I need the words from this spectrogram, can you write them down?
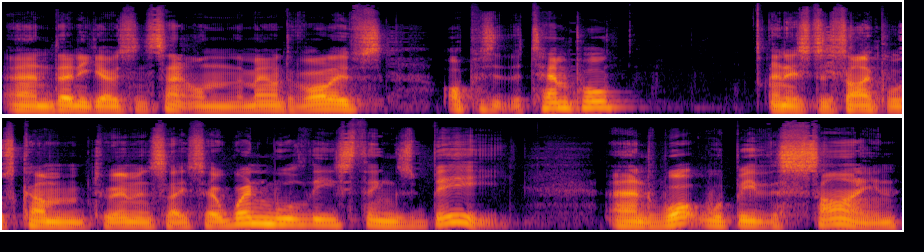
And then he goes and sat on the Mount of Olives opposite the temple. And his disciples come to him and say, So when will these things be? And what would be the sign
